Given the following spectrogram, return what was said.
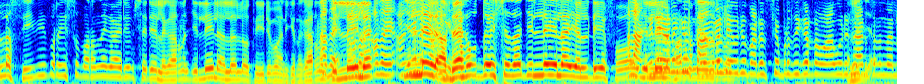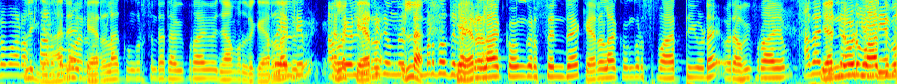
അല്ല സി വി പറീസ് പറഞ്ഞ കാര്യം ശരിയല്ല. കാരണം ജില്ലയിലല്ലല്ലോ തീരുമാനിക്കുന്നത്. കാരണം ജില്ലയിൽ ജില്ലയിലെ ജില്ലയിൽ അദ്ദേഹം ഉദ്ദേശിച്ചത് ജില്ലയിലെ എൽ ഡി എഫ് താങ്കളുടെ ഒരു പരസ്യ പ്രതികരണം ആ ഒരു കാര്യത്തിൽ നിലപാട് അല്ല, കേരള കോൺഗ്രസിന്റെ ഒരു അഭിപ്രായം ഞാൻ പറഞ്ഞില്ല. കേരള കേരള- കോൺഗ്രസിന്റെ കേരള കോൺഗ്രസ് പാർട്ടിയുടെ ഒരു അഭിപ്രായം എന്നോട് മാധ്യമ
